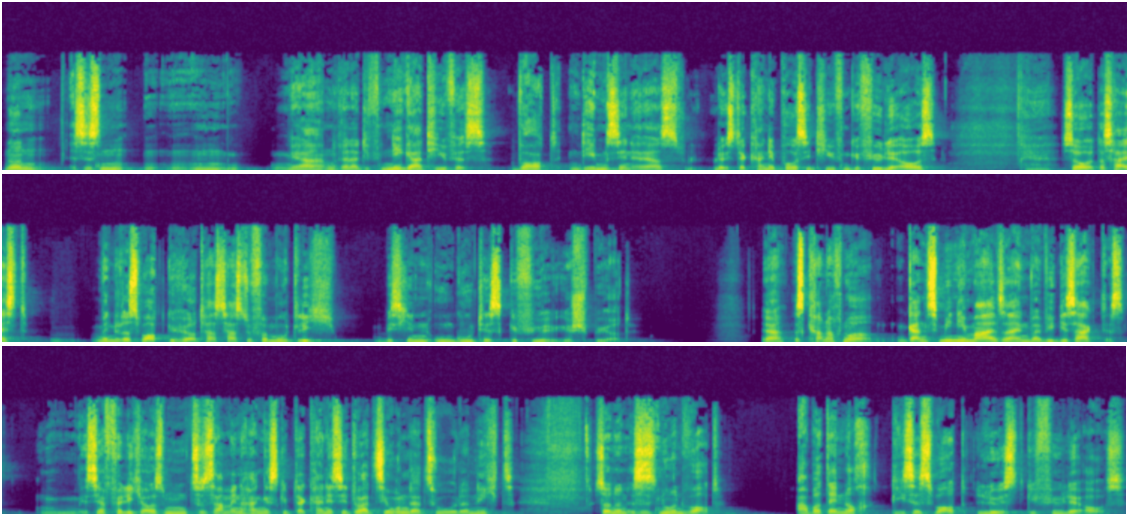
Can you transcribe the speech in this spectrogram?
nun, es ist ein, ein, ja, ein relativ negatives Wort in dem Sinne. Es löst ja keine positiven Gefühle aus. So, das heißt, wenn du das Wort gehört hast, hast du vermutlich ein bisschen ein ungutes Gefühl gespürt. Ja, es kann auch nur ganz minimal sein, weil wie gesagt, es ist ja völlig aus dem Zusammenhang. Es gibt ja keine Situation dazu oder nichts, sondern es ist nur ein Wort. Aber dennoch, dieses Wort löst Gefühle aus.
